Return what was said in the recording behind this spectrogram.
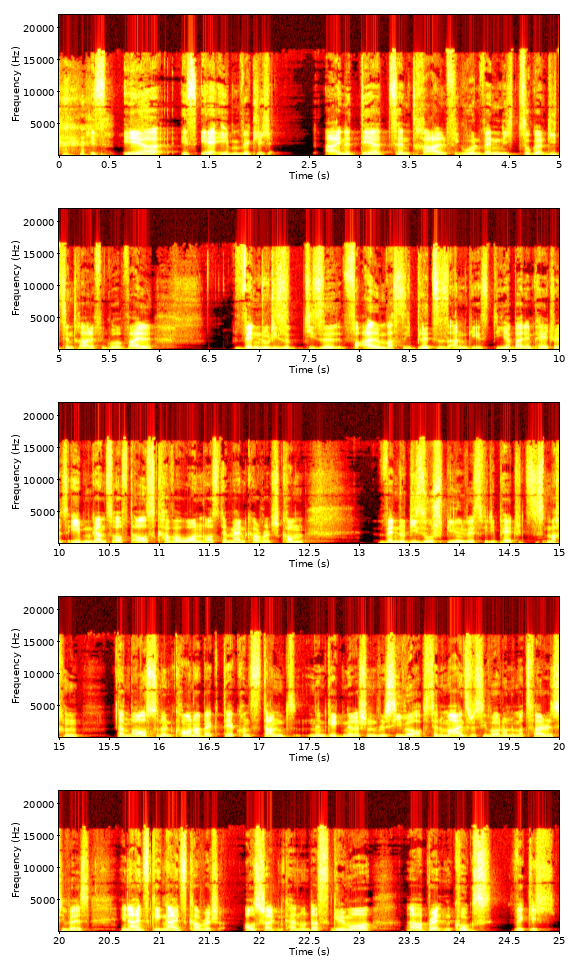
ist er, ist er eben wirklich eine der zentralen Figuren, wenn nicht sogar die zentrale Figur, weil wenn du diese, diese, vor allem was die Blitzes angeht, die ja bei den Patriots eben ganz oft aus Cover One, aus der Man Coverage kommen, wenn du die so spielen willst, wie die Patriots das machen, dann brauchst du einen Cornerback, der konstant einen gegnerischen Receiver, ob es der Nummer 1 Receiver oder Nummer 2 Receiver ist, in 1 gegen 1 Coverage ausschalten kann. Und dass Gilmore äh, Brandon Cooks wirklich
